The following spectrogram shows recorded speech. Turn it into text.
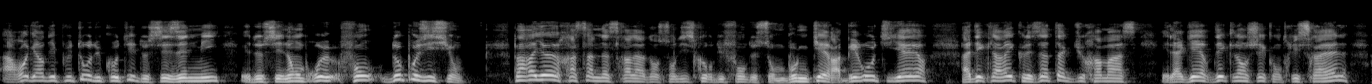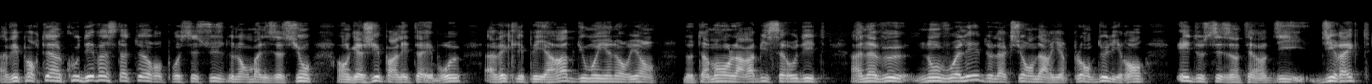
à regarder plutôt du côté de ses ennemis et de ses nombreux fonds d'opposition. Par ailleurs, Hassan Nasrallah, dans son discours du fond de son bunker à Beyrouth hier, a déclaré que les attaques du Hamas et la guerre déclenchée contre Israël avaient porté un coup dévastateur au processus de normalisation engagé par l'État hébreu avec les pays arabes du Moyen-Orient, notamment l'Arabie saoudite, un aveu non voilé de l'action en arrière-plan de l'Iran et de ses interdits directs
